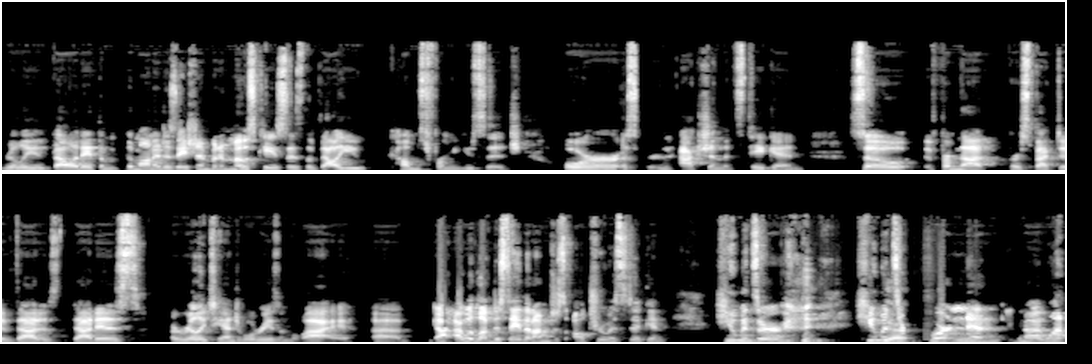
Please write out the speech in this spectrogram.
really validate the, the monetization. But in most cases, the value comes from usage or a certain action that's taken. So from that perspective, that is that is a really tangible reason why. Uh, I would love to say that I'm just altruistic and humans are humans yeah. are important and you know I want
